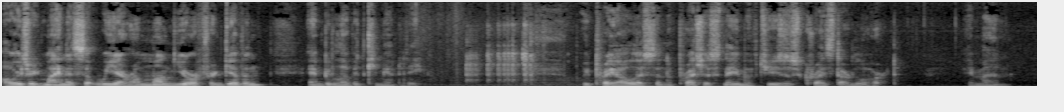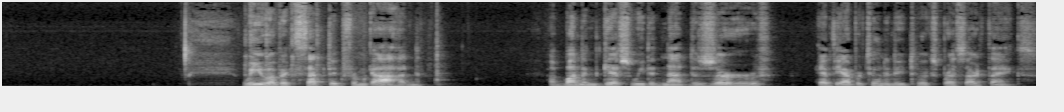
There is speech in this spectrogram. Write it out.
always remind us that we are among your forgiven and beloved community. We pray all this in the precious name of Jesus Christ our Lord. Amen. We who have accepted from God abundant gifts we did not deserve have the opportunity to express our thanks.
